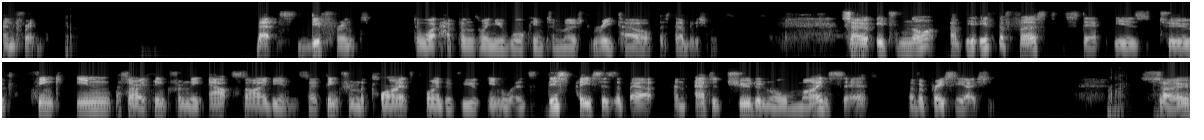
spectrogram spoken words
and friend. That's different to what happens when you walk into most retail establishments. So it's not, uh, if the first step is to think in, sorry, think from the outside in, so think from the client's point of view inwards, this piece is about an attitudinal mindset of appreciation. right. So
